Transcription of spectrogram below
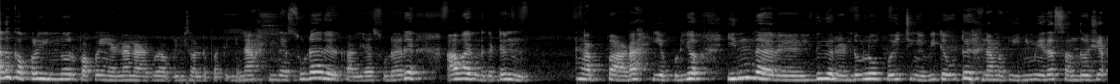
அதுக்கப்புறம் இன்னொரு பக்கம் என்ன நடக்குது அப்படின்னு சொல்லிட்டு பார்த்தீங்கன்னா இந்த சுடர் இருக்கா இல்லையா? சுடர் அவள் இருந்துக்கிட்டு அப்பாடா எப்படியோ. இந்த இதுங்க ரெண்டுகளும் போயிடுச்சுங்க. வீட்டை விட்டு நமக்கு இனிமே தான் சந்தோஷம்.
